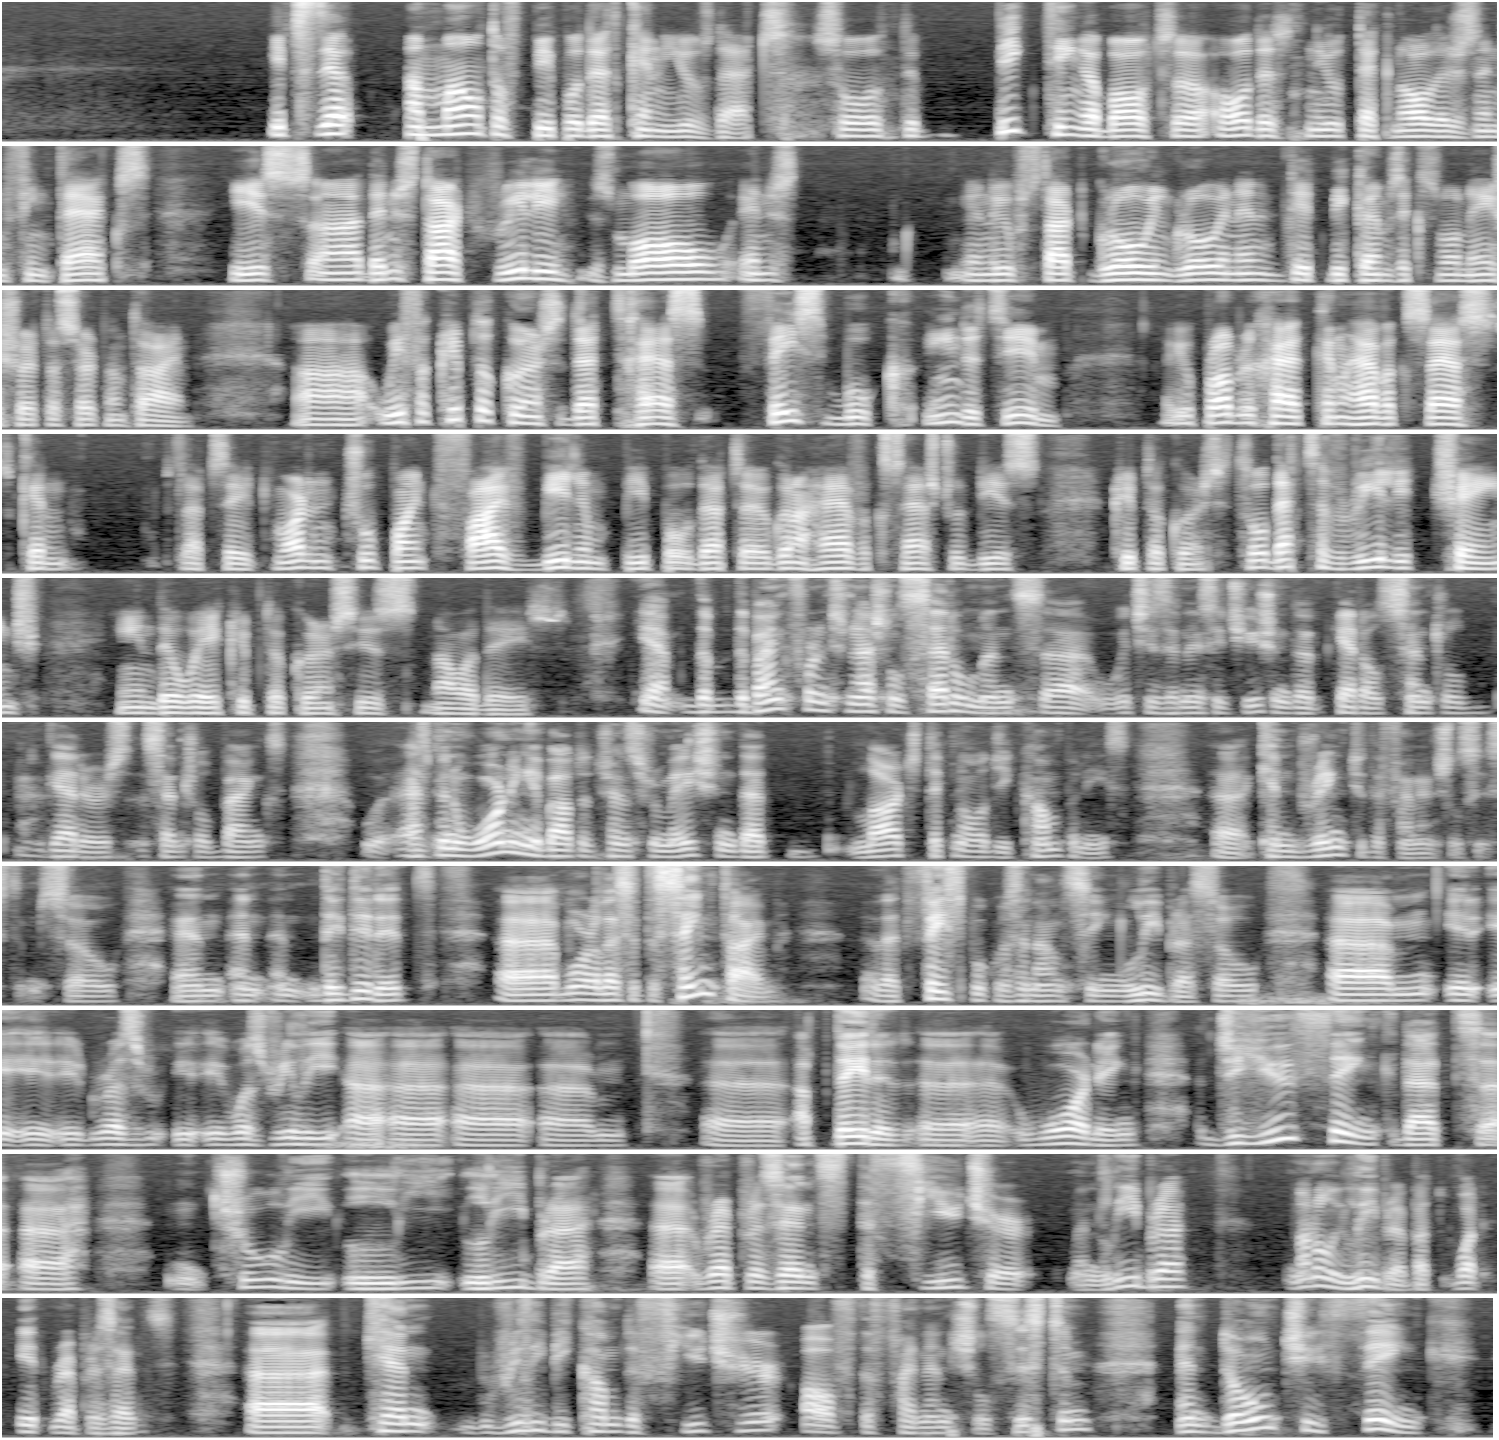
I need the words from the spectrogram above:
it's the amount of people that can use that. So the big thing about uh, all these new technologies and fintechs is uh, then you start really small and and you start growing, growing, and it becomes exponential at a certain time. Uh, with a cryptocurrency that has Facebook in the team, you probably can have access, can let's say more than 2.5 billion people that are going to have access to this cryptocurrency. So that's a really change in the way cryptocurrencies nowadays. Yeah, the, the Bank for International Settlements, uh, which is an institution that gathers central gathers central banks, has been warning about the transformation that large technology companies uh, can bring to the financial system. So, and and, and they did it uh, more or less at the same time that Facebook was announcing Libra. So um, it, it, it, was it was really a, a, a um, uh, updated uh, warning. Do you think that uh, truly li Libra uh, represents the future, and Libra, not only Libra, but what it represents, uh, can really become the future of the financial system. And don't you think?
